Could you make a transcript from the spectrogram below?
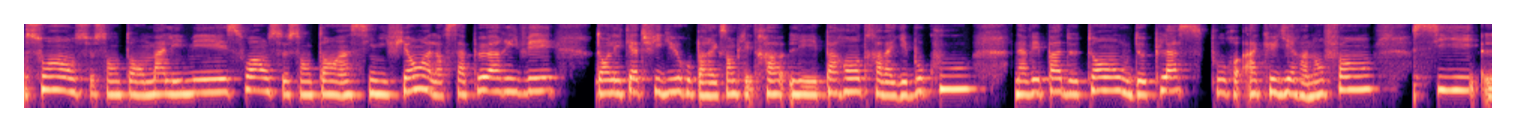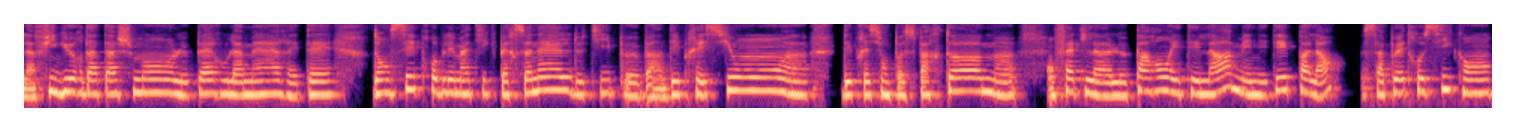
soit en se sentant mal aimé, soit en se sentant insignifiant. Alors ça peut arriver dans les cas de figure où, par exemple, les, parents travaillaient beaucoup, n'avaient pas de temps ou de place pour accueillir un enfant, si la figure d'attachement, le père ou la mère était dans ses problématiques personnelles de type euh, ben, dépression, euh, dépression postpartum, euh, en fait, le parent était là mais n'était pas là ça peut être aussi quand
